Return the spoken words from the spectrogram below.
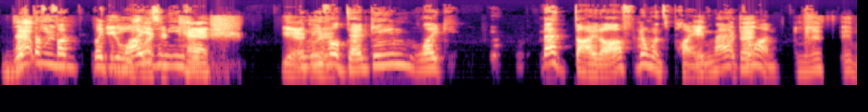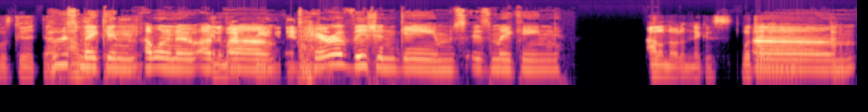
What That the fuck? Like, why like is an evil cash. Yeah, an go ahead. Evil Dead game like that died off? No one's playing It- that. that- Come on. I mean, it's, it was good though. Who's I making? I want to know. Uh, Ain't nobody uh, playing it. Teravision Games is making. I don't know them niggas. What they doing? Um,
